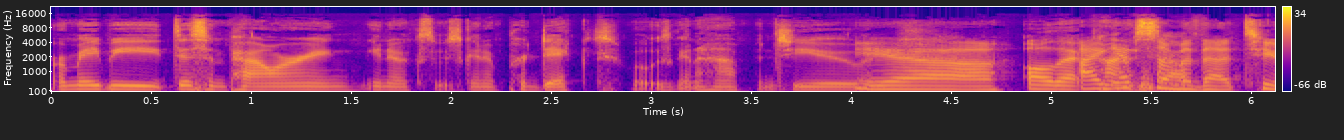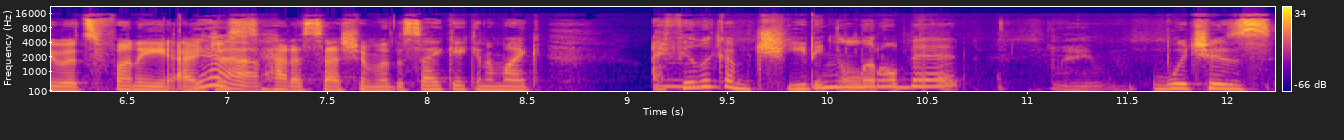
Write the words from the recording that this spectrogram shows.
or maybe disempowering, you know, because it was going to predict what was going to happen to you. and Yeah. All that I kind get of some of that too. It's funny. I Yeah. just had a session with a psychic and I'm like, I feel like I'm cheating a little bit, which is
